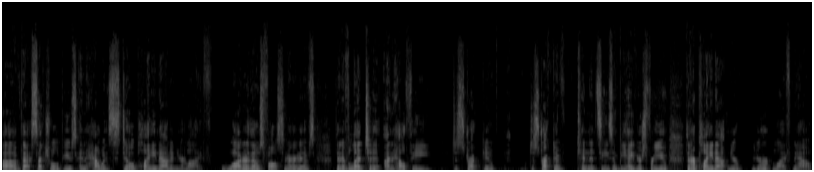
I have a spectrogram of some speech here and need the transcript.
of that sexual abuse and how it's still playing out in your life. What are those false narratives that have led to unhealthy, destructive, destructive tendencies and behaviors for you that are playing out in your your life now?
